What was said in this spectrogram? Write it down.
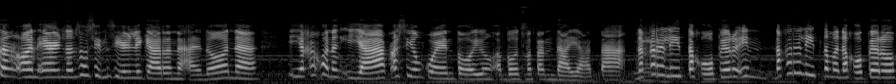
isang on-air nun sa Sincerely Cara na ano, na iyak ako ng iyak kasi yung kwento, yung about matanda yata. Nakarelate ako, pero in, nakarelate naman ako, pero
